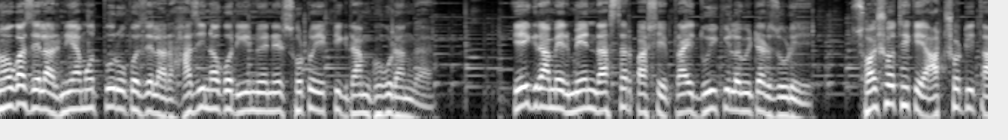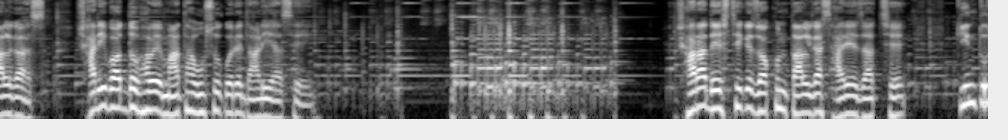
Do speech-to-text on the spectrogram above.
নওগাঁ জেলার নিয়ামতপুর উপজেলার হাজিনগর ইউনিয়নের ছোট একটি গ্রাম ঘুঘুডাঙ্গা। এই গ্রামের মেন রাস্তার পাশে প্রায় দুই কিলোমিটার জুড়ে ছয়শো থেকে আটশোটি তালগাছ সারিবদ্ধভাবে মাথা উঁচু করে দাঁড়িয়ে আছে। সারা দেশ থেকে যখন তালগাছ হারিয়ে যাচ্ছে, কিন্তু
